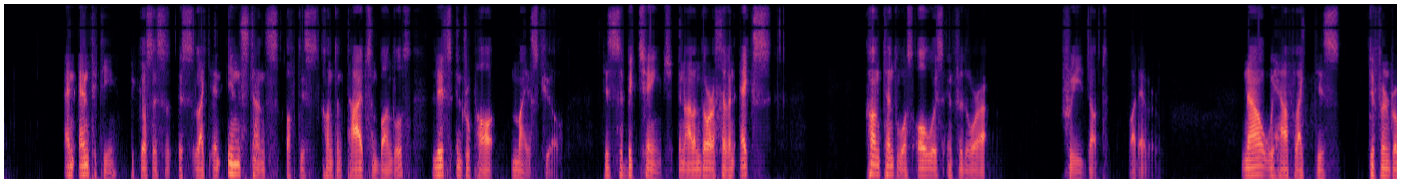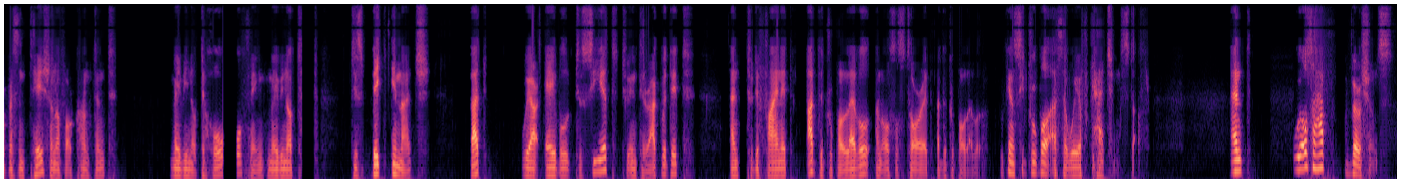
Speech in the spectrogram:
and entity, because this is like an instance of these content types and bundles, lives in Drupal MySQL. This is a big change. In Islandora 7x, content was always in Fedora 3. whatever. Now we have like this different representation of our content. Maybe not the whole thing, maybe not this big image, but we are able to see it, to interact with it, and to define it at the Drupal level and also store it at the Drupal level. We can see Drupal as a way of catching stuff. And we also have versions.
